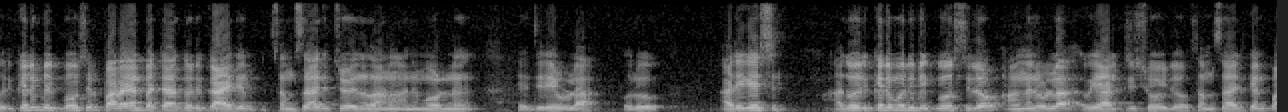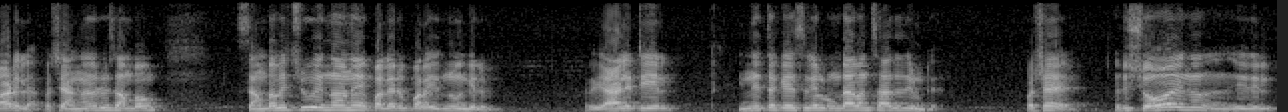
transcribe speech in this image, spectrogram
ഒരിക്കലും ബിഗ് ബോസിൽ പറയാൻ പറ്റാത്ത ഒരു കാര്യം സംസാരിച്ചു എന്നതാണ് അനുമോളിന് എതിരെയുള്ള ഒരു അലിഗേഷൻ അതൊരിക്കലും ഒരു ബിഗ് ബോസിലോ അങ്ങനെയുള്ള റിയാലിറ്റി ഷോയിലോ സംസാരിക്കാൻ പാടില്ല. പക്ഷെ അങ്ങനൊരു സംഭവം സംഭവിച്ചു എന്നാണ് പലരും പറയുന്നുവെങ്കിലും റിയാലിറ്റിയിൽ ഇന്നത്തെ കേസുകൾ ഉണ്ടാവാൻ സാധ്യതയുണ്ട്. പക്ഷേ ഒരു ഷോ എന്ന ഇതിൽ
